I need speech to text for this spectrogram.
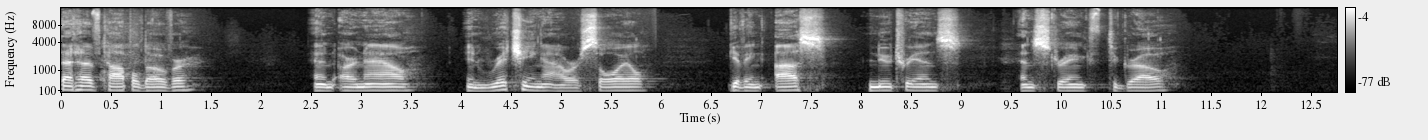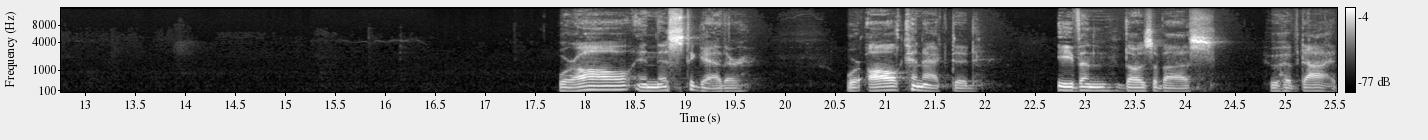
that have toppled over and are now enriching our soil giving us nutrients and strength to grow. We're all in this together. We're all connected, even those of us who have died.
